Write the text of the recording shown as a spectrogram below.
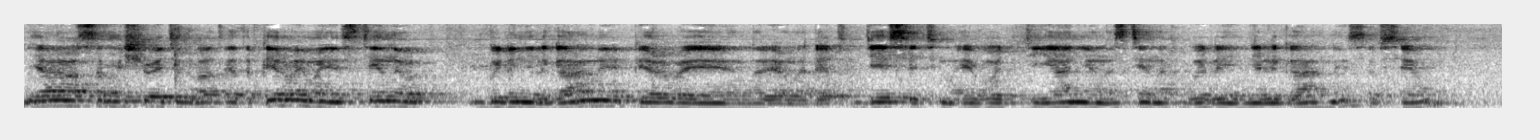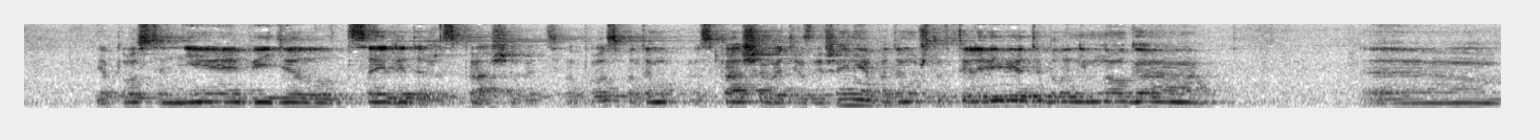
я совмещу эти два ответа. Первые мои стены были нелегальные, первые, наверное, лет 10 моего деяния на стенах были нелегальные совсем. Я просто не видел цели даже спрашивать вопрос, потому, спрашивать разрешение, потому что в Тель-Авиве это было немного эм,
